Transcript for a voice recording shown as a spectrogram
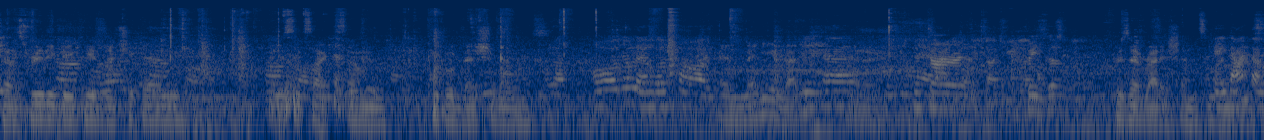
so it's really big pieces of chicken and this looks like some pickled vegetables and maybe a radish Preserve. preserved radish and some onions.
